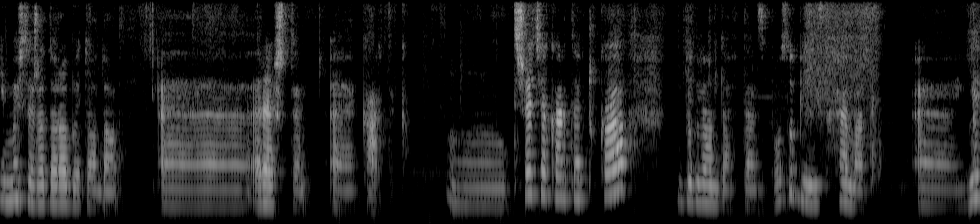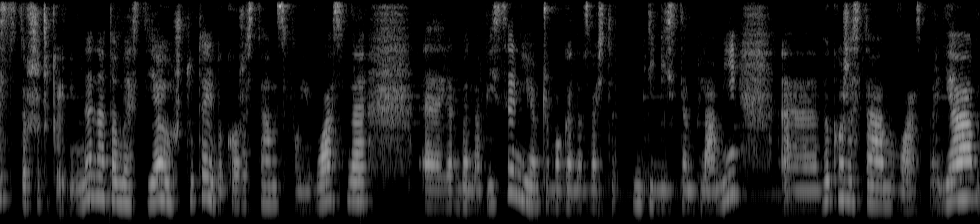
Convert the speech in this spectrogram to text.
i myślę, że dorobię to do reszty kartek. Mm, Trzecia karteczka wygląda w ten sposób. Jej schemat jest troszeczkę inny, natomiast ja już tutaj wykorzystałam swoje własne e, jakby napisy. Nie wiem, czy mogę nazwać to digistemplami. E, wykorzystałam własne. Ja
